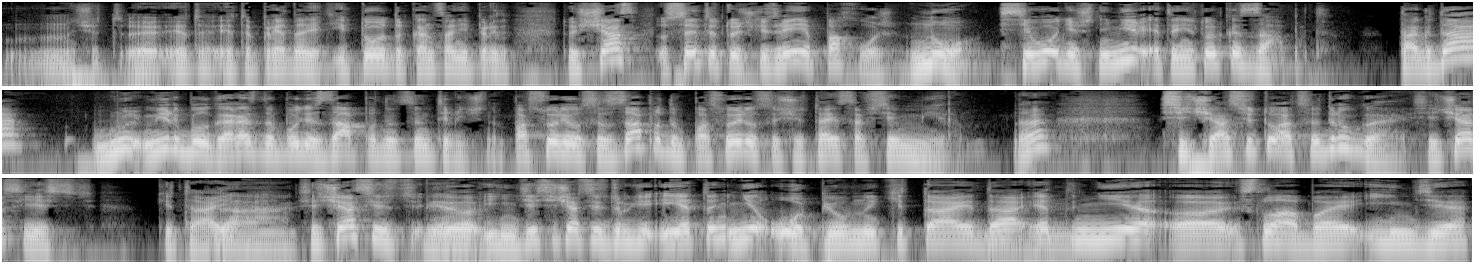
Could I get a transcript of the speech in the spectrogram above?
значит, э, это, это преодолеть. И то до конца не преодолеть. То есть сейчас с этой точки зрения похоже. Но сегодняшний мир это не только Запад. Тогда мир был гораздо более западноцентричным. Поссорился с Западом, поссорился, считай, со всем миром. Да? Сейчас ситуация другая. Сейчас есть Китай, да, сейчас есть э, верно. Индия, сейчас есть другие. И это не опиумный Китай, да, mm-hmm. это не э, слабая Индия,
